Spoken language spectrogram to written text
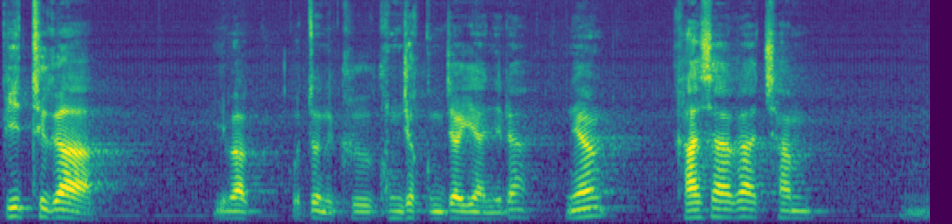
비트가 이 막 어떤 그 공작공작이 아니라 그냥 가사가 참 음,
